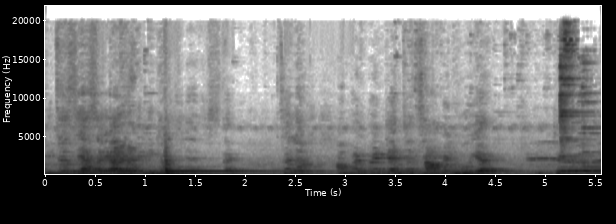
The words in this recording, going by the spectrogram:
तिथंच या सगळ्या निघाल्या सामील होऊयात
